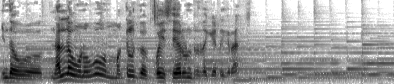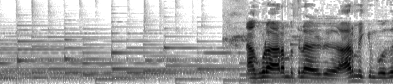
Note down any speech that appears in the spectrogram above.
இந்த நல்ல உணவும் மக்களுக்கு போய் சேருன்றதை கேட்டுக்கிறேன். நான் கூட ஆரம்பத்தில் ஆரம்பிக்கும் போது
